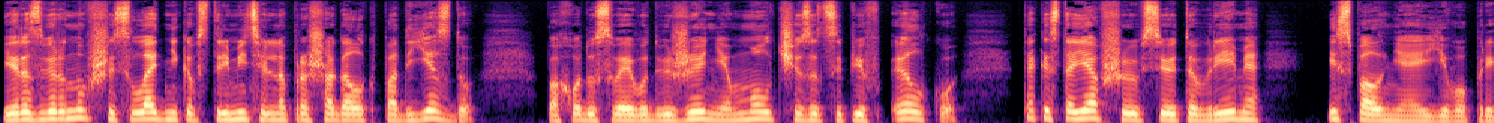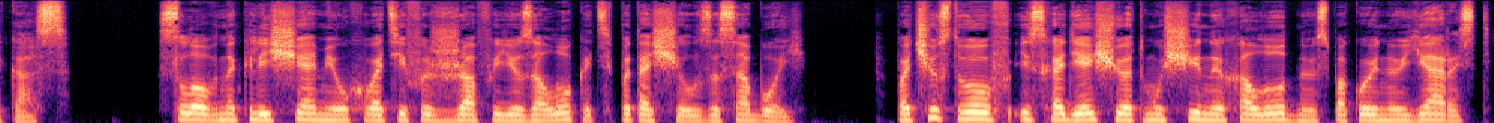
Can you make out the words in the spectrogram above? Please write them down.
И, развернувшись, Ладников стремительно прошагал к подъезду, по ходу своего движения молча зацепив Элку, так и стоявшую все это время, исполняя его приказ. Словно клещами ухватив и сжав ее за локоть, потащил за собой. Почувствовав исходящую от мужчины холодную, спокойную ярость,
